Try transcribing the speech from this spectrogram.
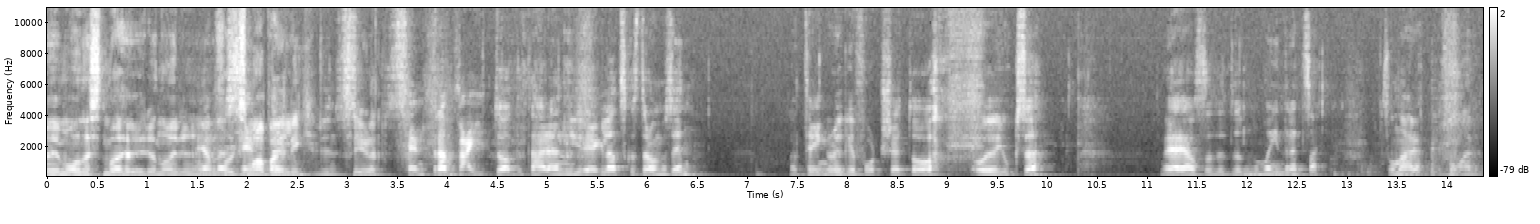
vi må nesten bare høre når eh, Ja, folk folk som har peiling, sier det. Sentra veit jo at dette her er en ny regel, at det skal strammes inn. Da trenger du ikke fortsette å, å jukse. Det altså, det, det må innrette seg. Sånn er det. Sånn er det.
